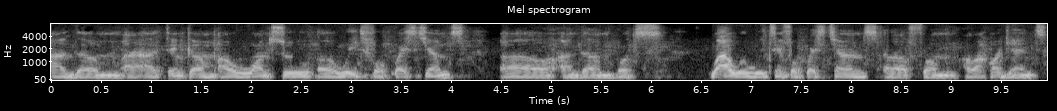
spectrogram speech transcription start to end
And um, I, think um, I want to uh, wait for questions. Uh, and but while we're waiting for questions uh, from our audience,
